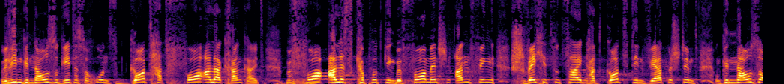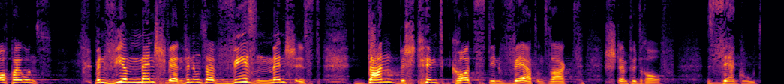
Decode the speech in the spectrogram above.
Und ihr Lieben, genauso geht es auch uns. Gott hat vor aller Krankheit, bevor alles kaputt ging, bevor Menschen anfingen, Schwäche zu zeigen, hat Gott den Wert bestimmt. Und genauso auch bei uns. Wenn wir Mensch werden, wenn unser Wesen Mensch ist, dann bestimmt Gott den Wert und sagt, Stempel drauf, sehr gut,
